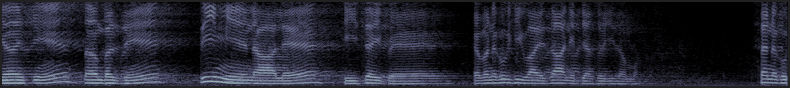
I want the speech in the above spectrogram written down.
ဉာဏ်ရှင်တံပဇင်သိမြင်တာလဲဒီစိတ်ပဲဘယ်ဘယ်နှခုရှိပါလဲစားနေပြန်ဆိုကြည့်သမော၁၂ခု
